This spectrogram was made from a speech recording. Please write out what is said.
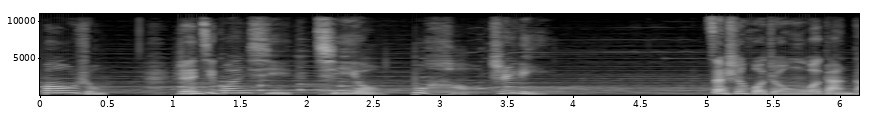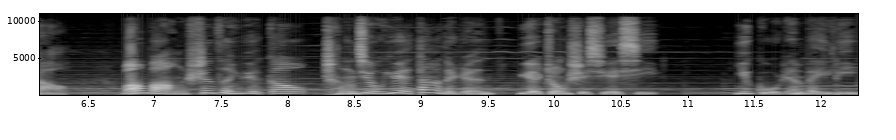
包容，人际关系岂有不好之理？在生活中，我感到，往往身份越高、成就越大的人越重视学习。以古人为例，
